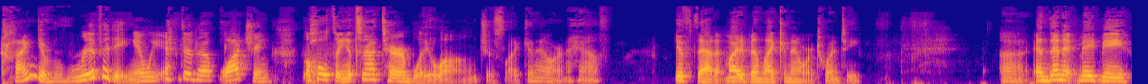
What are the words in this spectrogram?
kind of riveting. And we ended up watching the whole thing. It's not terribly long, just like an hour and a half. If that, it might have been like an hour 20. Uh, and then it made me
